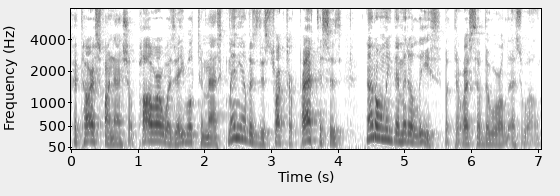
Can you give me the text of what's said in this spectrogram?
Qatar's financial power was able to mask many of its destructive practices, not only in the Middle East, but the rest of the world as well.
